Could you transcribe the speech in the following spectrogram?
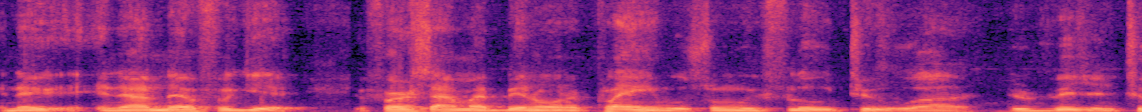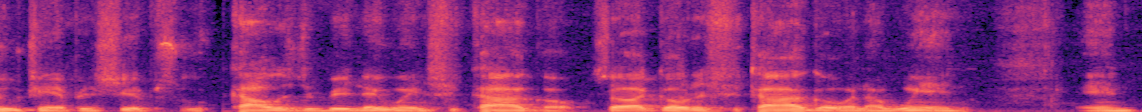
And they, and I'll never forget, the first time I've been on a plane was when we flew to uh, Division two championships, college division. They were in Chicago. So I go to Chicago and I win. And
